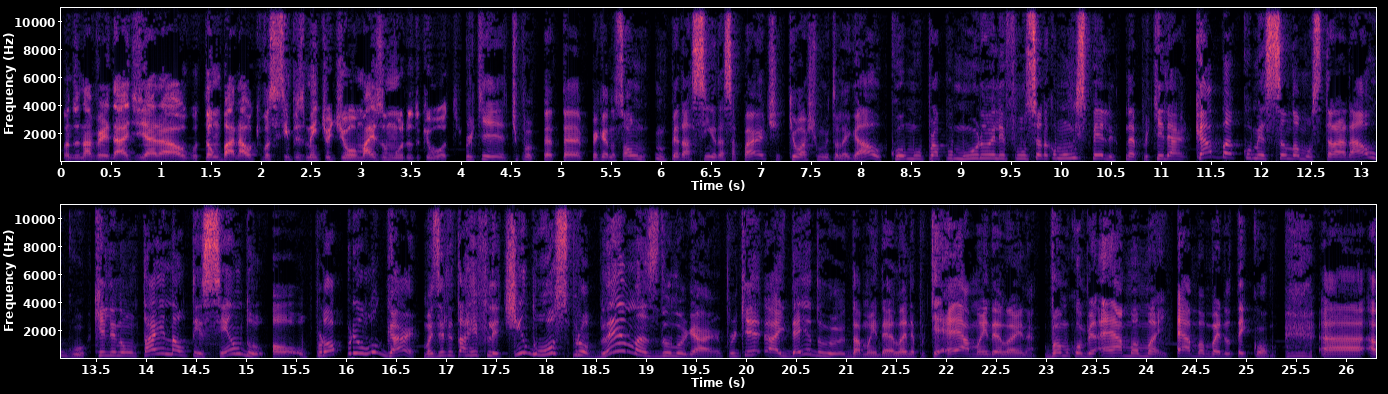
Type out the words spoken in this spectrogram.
quando na verdade era algo tão banal que você simplesmente odiou mais o muro do que o outro. Porque, tipo, até pegando só um, um pedacinho dessa parte, que eu acho muito legal, como o próprio muro ele funciona como um espelho, né? Porque ele acaba começando a mostrar algo que ele não tá enaltecendo ó, o próprio lugar, mas ele tá refletindo os problemas do lugar. Porque a ideia do, da mãe da Elaine, porque é a mãe da Elaine, vamos combinar, é a mamãe, é a mamãe, não tem como. Uh, a,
